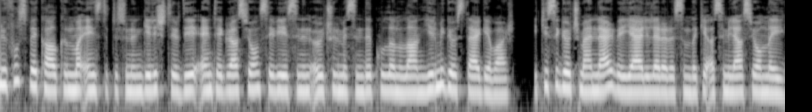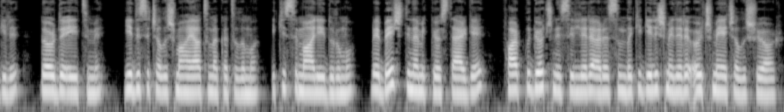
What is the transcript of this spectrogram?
Nüfus ve Kalkınma Enstitüsü'nün geliştirdiği entegrasyon seviyesinin ölçülmesinde kullanılan 20 gösterge var. İkisi göçmenler ve yerliler arasındaki asimilasyonla ilgili, dördü eğitimi, yedisi çalışma hayatına katılımı, ikisi mali durumu ve beş dinamik gösterge, farklı göç nesilleri arasındaki gelişmeleri ölçmeye çalışıyor.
